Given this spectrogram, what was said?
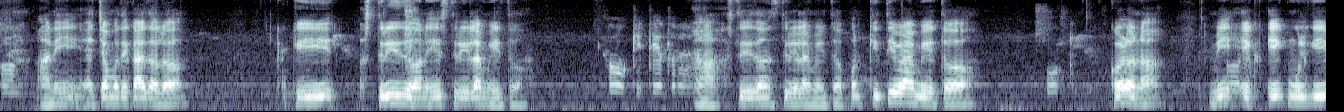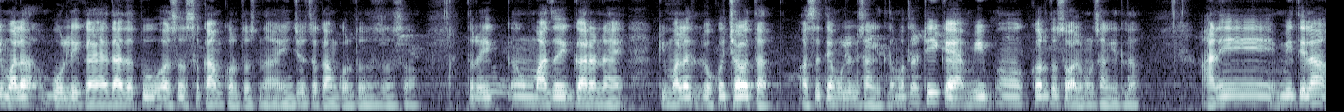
हो. आणि याच्यामध्ये काय झालं की स्त्रीधन हे स्त्रीला मिळतं. हां स्त्रीधन स्त्रीला मिळतं. पण किती वेळा मिळतं? कळलं ना? मी एक एक मुलगी मला बोलली काय दादा तू असं असं काम करतोस ना एन जी ओचं काम करतोस असं असं. तर एक माझं एक कारण आहे की मला लोक छळतात असं त्या मुलीने सांगितलं. म्हटलं ठीक आहे मी करतो सवाल म्हणून सांगितलं. आणि मी तिला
